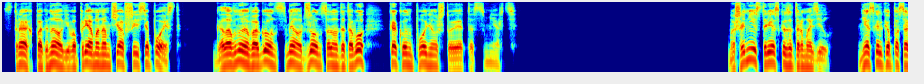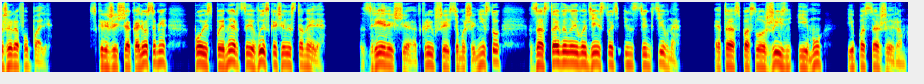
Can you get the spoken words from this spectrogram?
Страх погнал его прямо на мчавшийся поезд. Головной вагон смял Джонсона до того, как он понял, что это смерть. Машинист резко затормозил. Несколько пассажиров упали. Скрежеща колесами, поезд по инерции выскочил из тоннеля. Зрелище, открывшееся машинисту, заставило его действовать инстинктивно. Это спасло жизнь и ему, и пассажирам.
